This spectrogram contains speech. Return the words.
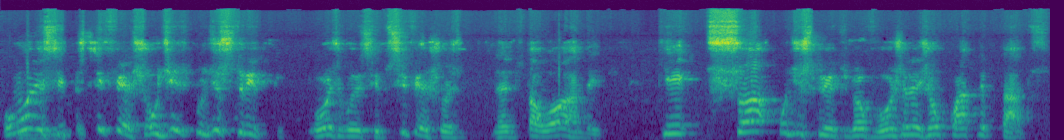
O município se fechou, o, distrito, hoje o município se fechou né, de tal ordem que só o distrito de Belfort hoje elegeu quatro deputados.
